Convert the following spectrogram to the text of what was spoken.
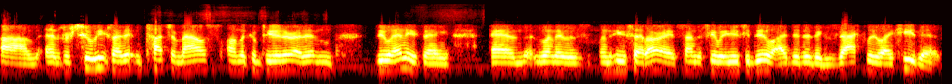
Um, and for two weeks, I didn't touch a mouse on the computer. I didn't do anything. And when it was when he said, "All right, it's time to see what you could do," I did it exactly like he did.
